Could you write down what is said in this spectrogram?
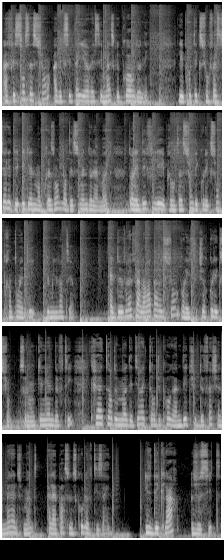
a fait sensation avec ses tailleurs et ses masques coordonnés. Les protections faciales étaient également présentes lors des semaines de la mode, dans les défilés et présentations des collections printemps-été 2021. Elles devraient faire leur apparition dans les futures collections, selon Kenyan Dufty, créateur de mode et directeur du programme d'études de fashion management à la Parsons School of Design. Il déclare, je cite,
